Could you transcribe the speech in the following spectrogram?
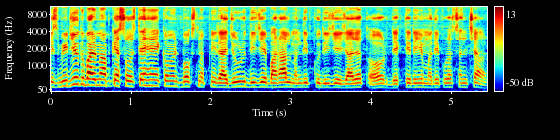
इस वीडियो के बारे में आप क्या सोचते हैं, कमेंट बॉक्स में अपनी राय ज़रूर दीजिए। बहरहाल मनदीप को दीजिए इजाज़त और देखते रहिए मधेपुरा संचार।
